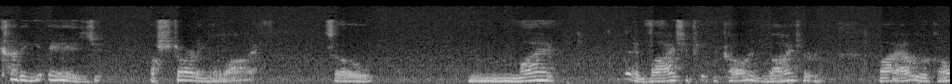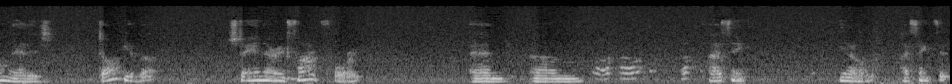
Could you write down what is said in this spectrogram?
cutting edge of starting a life. So my advice, if you could call it advice, or my outlook on that is don't give up. Stay in there and fight for it. And um, I think, you know, I think that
